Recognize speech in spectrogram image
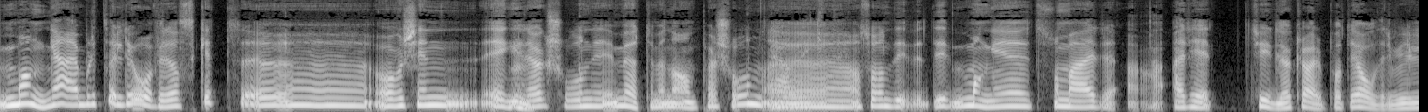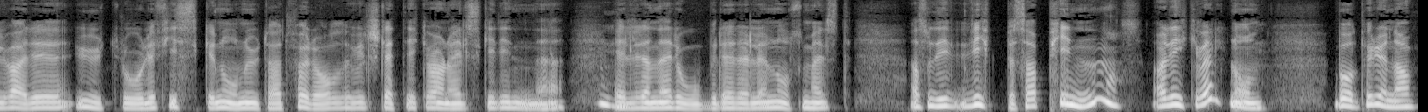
mange er blitt veldig overrasket uh, over sin egen reaksjon i møte med en annen person. Mm. Ja. Eh, altså, de, de, mange som er, er helt tydelige og klare på at de aldri vil være utro eller fiske noen ut av et forhold, vil slett ikke være noen elskerinne Mm. eller en erobrer eller noe som helst. Altså, de vippes av pinnen altså, allikevel, noen. Både på grunn av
